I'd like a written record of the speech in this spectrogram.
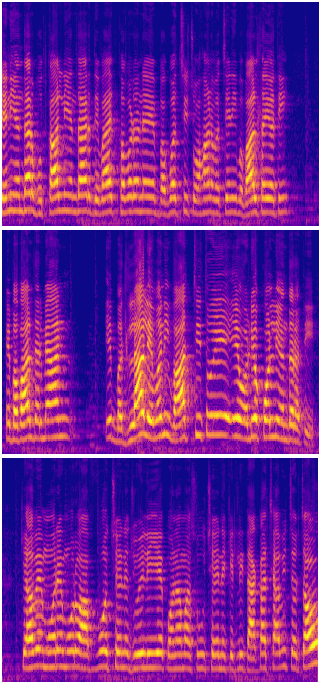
જેની અંદર ભૂતકાળની અંદર દિવાયત ખવડ અને ભગવતસિંહ ચૌહાણ વચ્ચેની બબાલ થઈ હતી. એ બબાલ દરમિયાન એ બદલા લેવાની વાતચીતો એ એ ઓડિયો કોલની અંદર હતી. કે હવે મોરે મોરો આપવો જ છે ને જોઈ લઈએ કોનામાં શું છે ને કેટલી તાકાત છે. આવી ચર્ચાઓ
